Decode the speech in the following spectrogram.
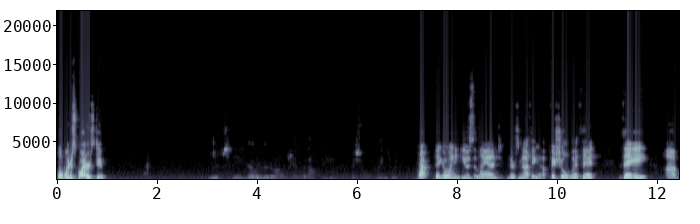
Well, what do squatters do? Right. They go in and use the land. There's nothing official with it. They um,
